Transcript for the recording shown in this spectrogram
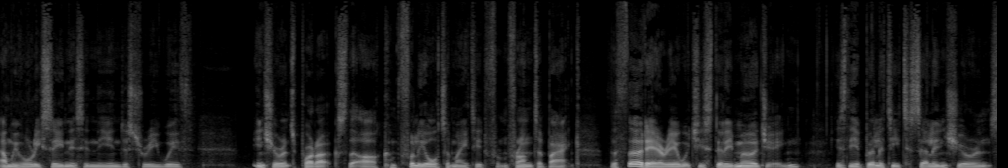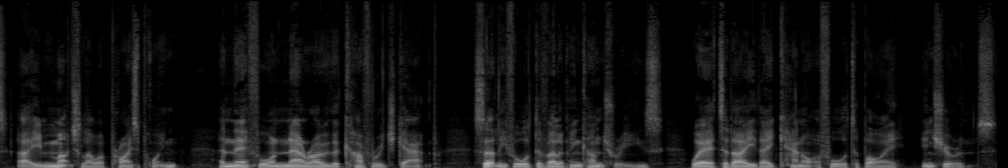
And we've already seen this in the industry with insurance products that are fully automated from front to back. The third area, which is still emerging, is the ability to sell insurance at a much lower price point and therefore narrow the coverage gap, certainly for developing countries where today they cannot afford to buy insurance.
